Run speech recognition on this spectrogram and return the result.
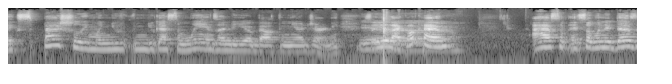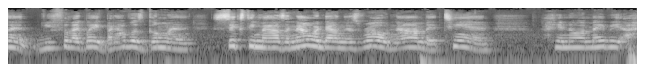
especially when you when you got some wins under your belt in your journey. So you're like, okay. I have some, and so when it doesn't, you feel like, wait, but I was going 60 miles an hour down this road. Now I'm at 10. You know, maybe I,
